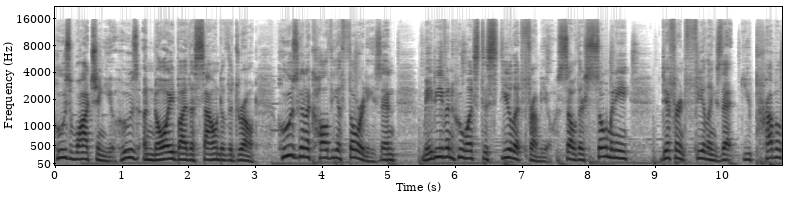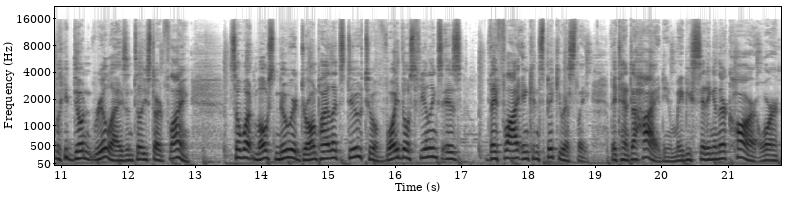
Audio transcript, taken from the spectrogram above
who's watching you, who's annoyed by the sound of the drone, who's gonna call the authorities, and maybe even who wants to steal it from you. So there's so many different feelings that you probably don't realize until you start flying. So what most newer drone pilots do to avoid those feelings is they fly inconspicuously. They tend to hide, you know, maybe sitting in their car or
